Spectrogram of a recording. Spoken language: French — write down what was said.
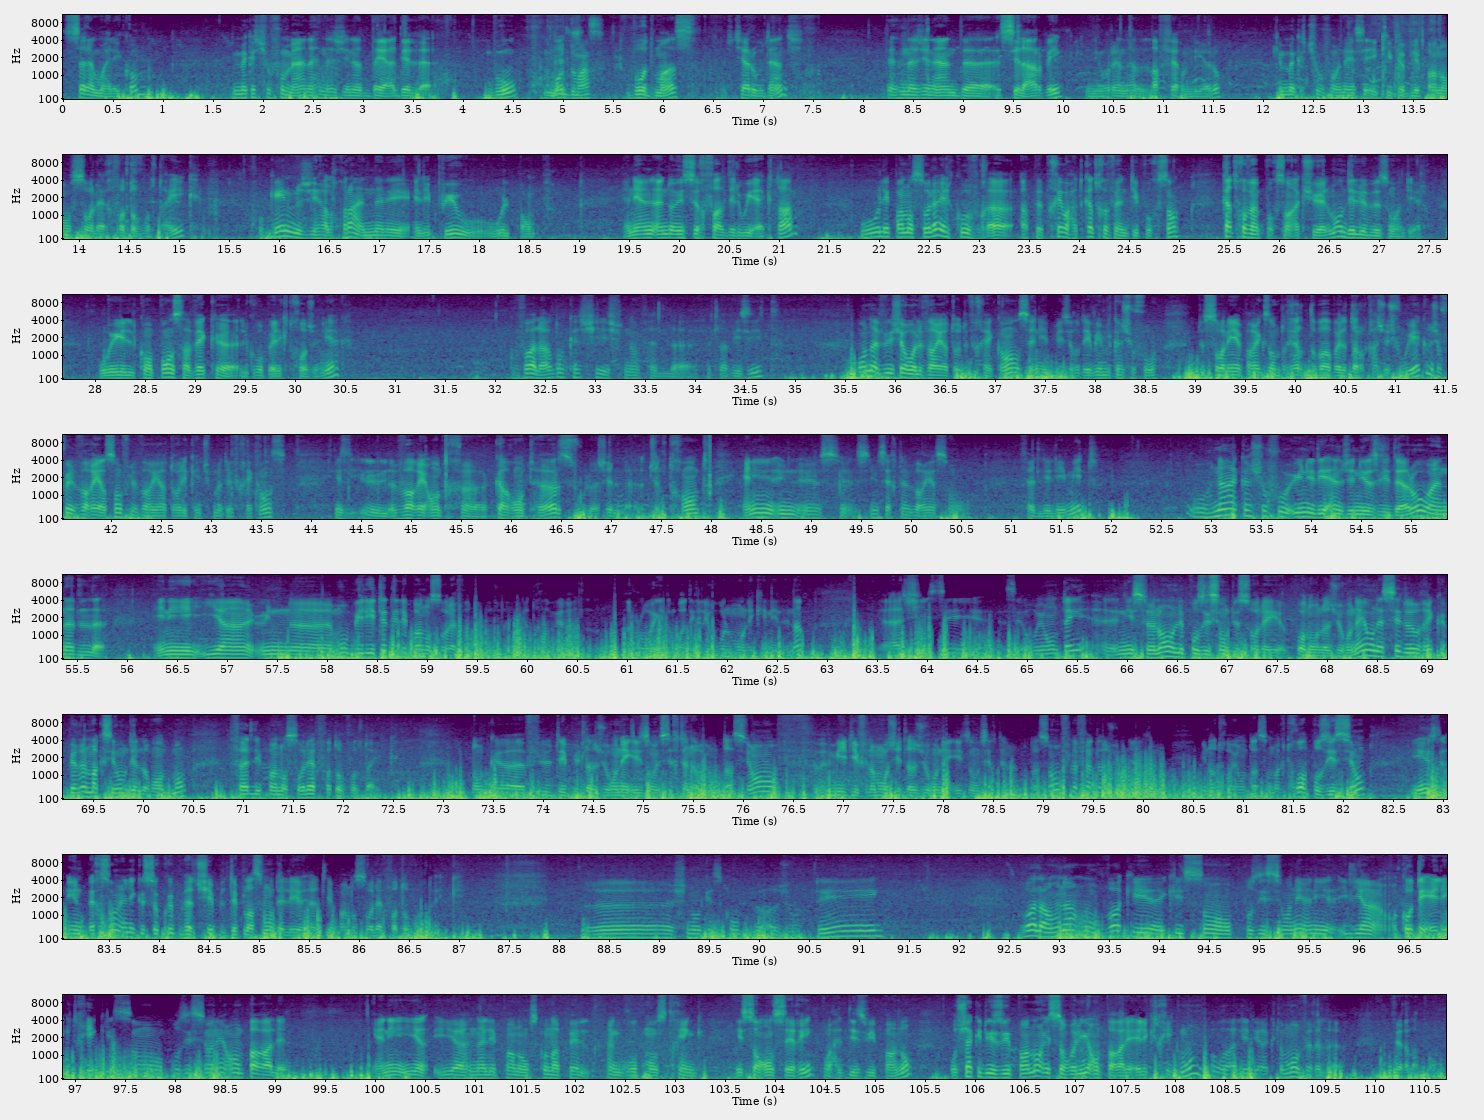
السلام عليكم. كما كتشوفوا معنا هنا جينا الضيعه ديال بو. بودماس بودماس تارودانت هنا جينا عند السي العربي يعني ورينا لافيرم ديالو. كما كتشوفوا هنا سي ايكيبي بلي بانو سولير فوتوفولتايك وكاين من الجهة الأخرى عندنا لي بوي والبومب يعني عنده اون سيرفاس ديال 8 هكتار ولي بانو سولير يكوفر ا بو واحد 90% 80% actuellement ديال لو بوزوان ديالو où il compense avec euh, le groupe électrogénique. Voilà, donc c'est ce qu'on fait la visite. On a vu le variateur de fréquence, il y a plusieurs débits, mais quand je fais le soleil par exemple, quand je fais une variation, le variateur de fréquence, il varie entre 40 Hz ou 30, il y a une, une certaine variation fait les limites. وهنا كنشوفوا اون ايدي انجينيوز اللي داروا ان يعني هي اون موبيليتي ديال لي بانو سولير فوتوفولتايك اترافيغ الرويد وبعض لي غولمون اللي كاينين هنا هادشي سي سي اورينتي يعني سولون لي بوزيسيون دو سوليل بوندون لا جورني اون اسي دو ريكوبيري الماكسيموم ديال لو روندمون في هاد لي بانو سولير فوتوفولتايك دونك في لو ديبي دو لا جورني ils ont une certaine orientation midi في la moitié de la journée ils ont une certaine orientation في la fin de la journée ils ont une autre orientation donc trois positions il y a une personne qui s'occupe du déplacement des panneaux solaires photovoltaïques. Euh, qu'est-ce qu'on peut ajouter? Voilà, on voit qu'ils sont positionnés, il y a un côté électrique, ils sont positionnés en parallèle. Il y a, il y a ce qu'on appelle un groupement string, ils sont en série, 18 panneaux. Pour chaque 18 panneaux, ils sont reliés en parallèle électriquement pour aller directement vers le,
